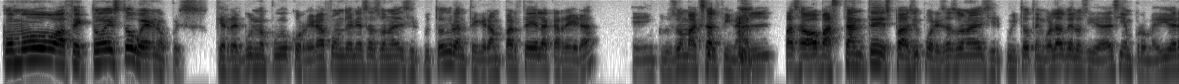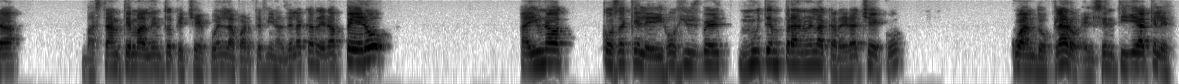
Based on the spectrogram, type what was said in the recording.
¿cómo afectó esto? Bueno, pues que Red Bull no pudo correr a fondo en esa zona del circuito durante gran parte de la carrera. E incluso Max al final pasaba bastante despacio por esa zona del circuito. Tengo las velocidades y en promedio era bastante más lento que Checo en la parte final de la carrera, pero hay una cosa que le dijo Husbert muy temprano en la carrera Checo, cuando, claro, él sentía que le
